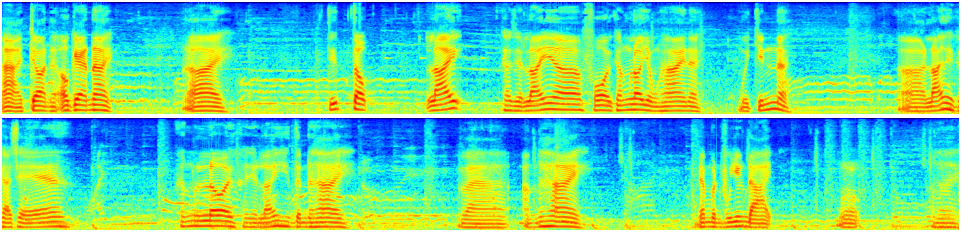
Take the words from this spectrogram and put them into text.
à cho này. Ok anh ơi. Rồi. Tiếp tục lấy Khải sẽ lấy uh, phôi khăn lo dòng 2 này 19 này. À, lấy thì Khải sẽ khăn lôi Khải sẽ lấy hiện tinh 2 và ẩn 2 đem mình phụ dân đại. 1 2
